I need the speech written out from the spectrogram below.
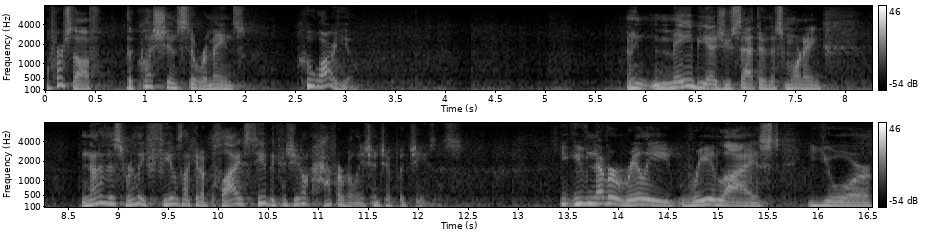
Well, first off, the question still remains who are you? I mean, maybe as you sat there this morning, none of this really feels like it applies to you because you don't have a relationship with Jesus. You've never really realized your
